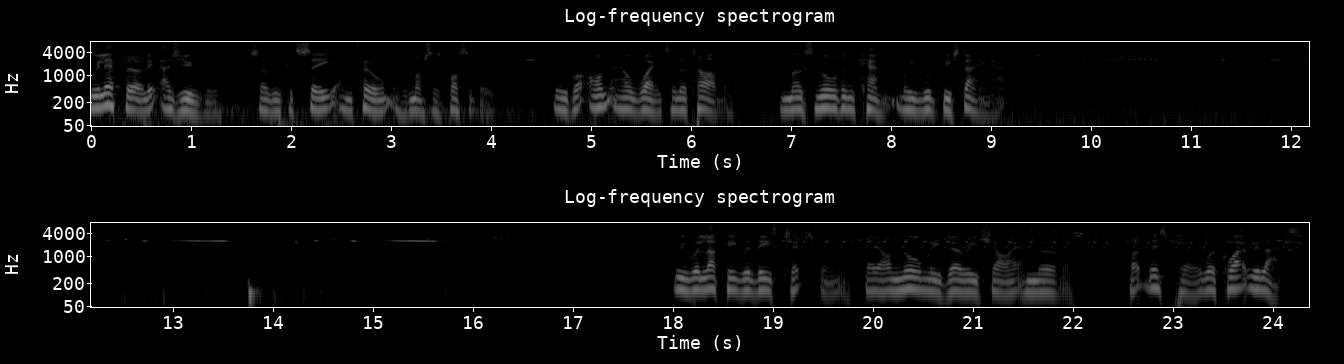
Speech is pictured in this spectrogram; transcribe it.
We left early as usual, so we could see and film as much as possible. We were on our way to Letaba, the most northern camp we would be staying at. We were lucky with these klipspringers. They are normally very shy and nervous, but this pair were quite relaxed.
